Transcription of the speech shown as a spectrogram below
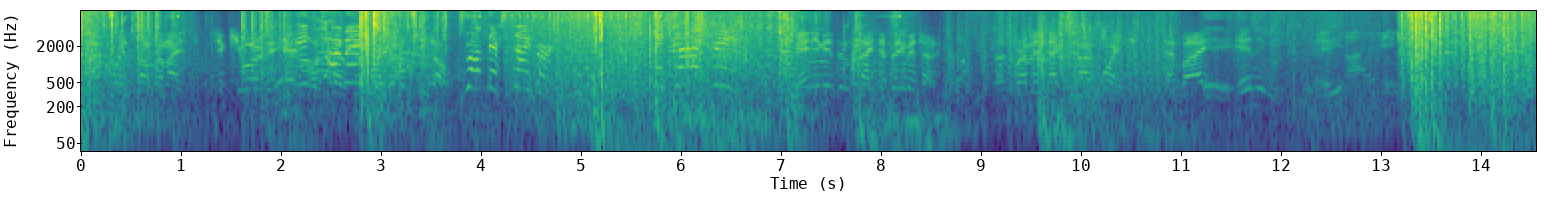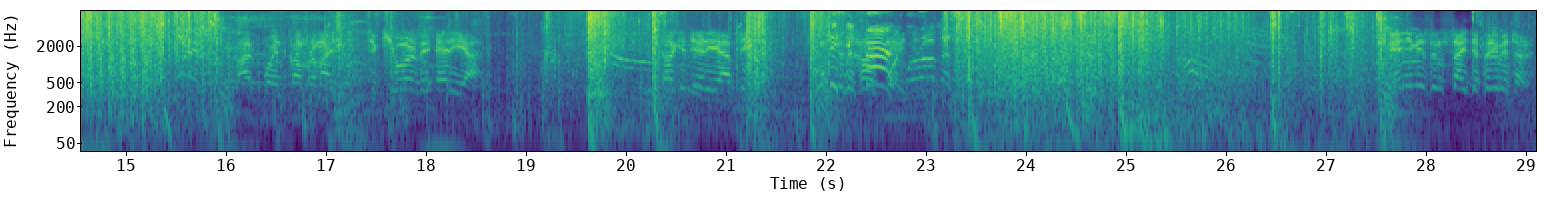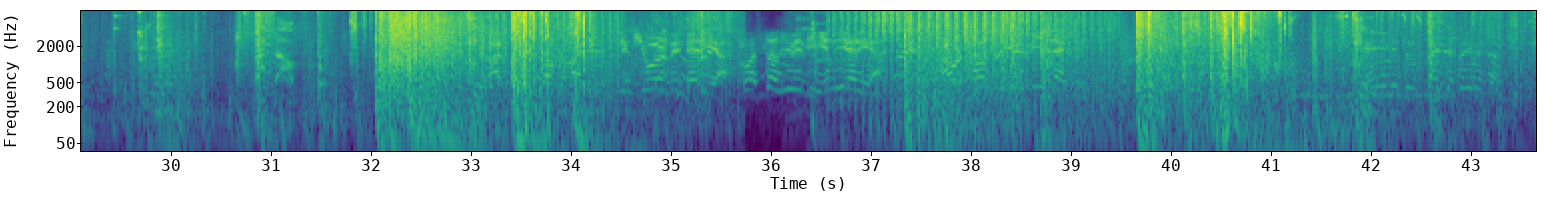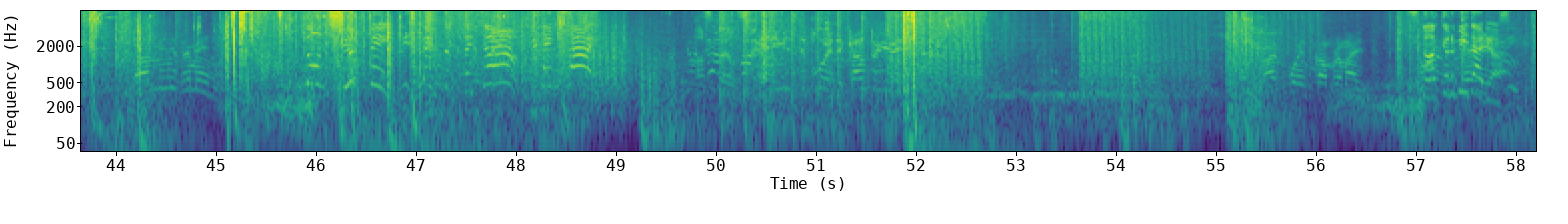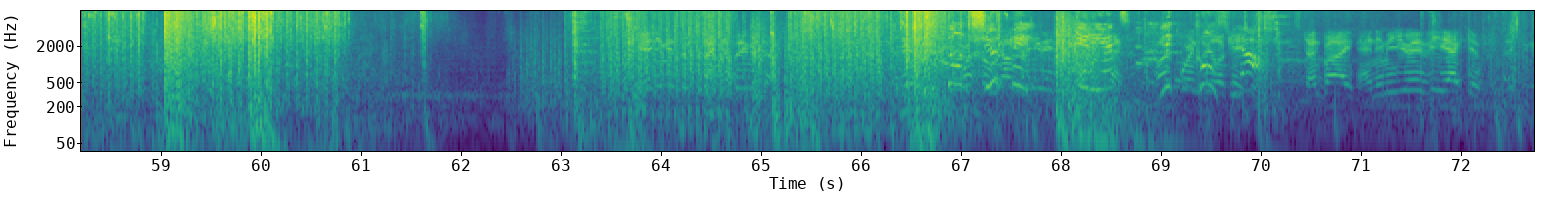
Hardpoint compromised. Secure the area. Incoming! Hostile deploy the mosquito. Drop their snipers. They tagged me. Enemies inside the perimeter. Confirming next hardpoint. By. enemy. AIA. Hardpoint compromised. Secure the area. Target area updated. Move This to the is hardpoint. We're on the... Enemies inside the perimeter. That's out! Hardpoint compromised. Secure the area. Hostile UAV in the area. Our counter UAV is active. Enemies inside the. One minute remaining. Don't shoot me. It's best to stay down. Stay back. Hostiles. Enemies deploy the counter UAV. Hardpoint compromised. It's not gonna be that easy. Enemies inside the perimeter. Don't shoot me, idiot. set. You Hardpoint course relocated. Stand by. Enemy UAV active.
